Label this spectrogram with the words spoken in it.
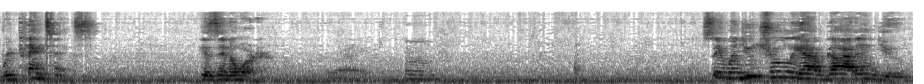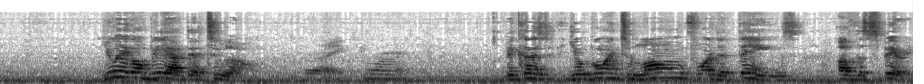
Mm-hmm. Repentance is in order. Right. Mm. See, when you truly have God in you, you ain't gonna be out there too long Right. Right. because you're going to long for the things of the Spirit.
